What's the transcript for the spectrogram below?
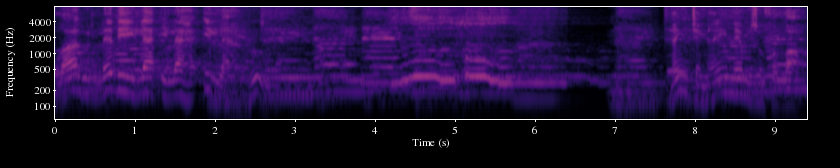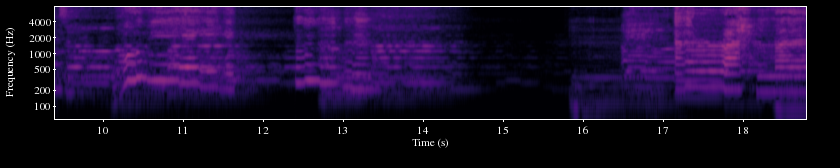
الله الذي لا إله إلا هو 99 names of Allah. Ooh, yeah. Ar-Rahman,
